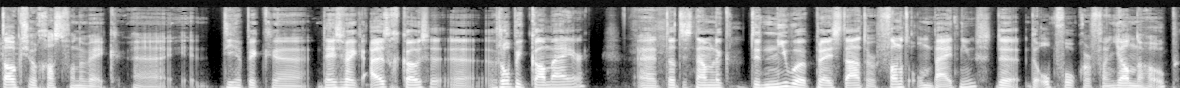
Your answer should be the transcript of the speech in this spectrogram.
talkshowgast van de week. Eh, die heb ik eh, deze week uitgekozen. Eh Robbie Kammeijer. Eh, dat is namelijk de nieuwe presentator van het ontbijtnieuws. De, de opvolger van Jan de Hoop.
